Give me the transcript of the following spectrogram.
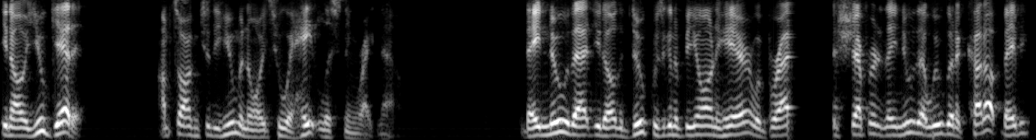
you know, you get it. I'm talking to the humanoids who hate listening right now. They knew that, you know, the Duke was going to be on here with Brad Shepard. They knew that we were going to cut up, baby.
